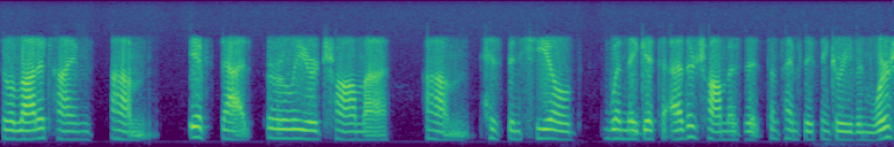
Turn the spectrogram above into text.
So a lot of times, um, if that earlier trauma um, has been healed, when they get to other traumas that sometimes they think are even worse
